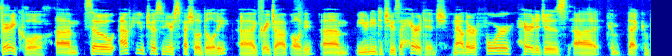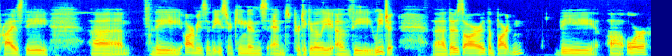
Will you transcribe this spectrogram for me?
Very cool. Um, so after you've chosen your special ability, uh, great job, all of you. Um, you need to choose a heritage. Now there are four heritages uh, com- that comprise the um the armies of the Eastern Kingdoms and particularly of the Legion. Uh, those are the Bartan, the uh, Or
